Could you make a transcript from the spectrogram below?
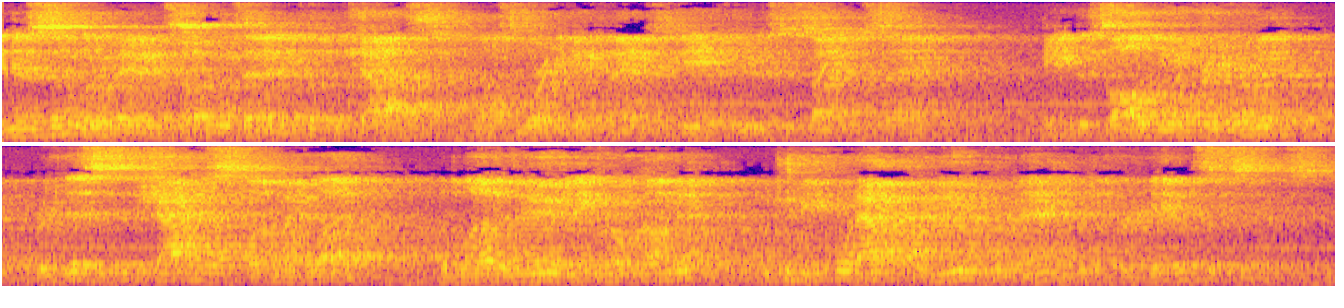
In a similar way, when supper was ended, he took the chalice, and once more giving thanks, gave it to his disciples, saying, Take this, all of you, and drink from it, for this is the chalice of my blood, the blood of the new and eternal covenant, which will be poured out for you and for many for the forgiveness of sins.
